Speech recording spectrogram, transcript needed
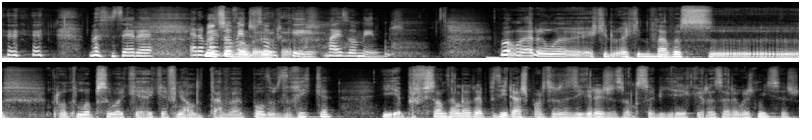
Mas era, era Mas mais ou eu menos sobre quê? Mais ou menos. bom, era uma, aquilo, aquilo dava-se pronto uma pessoa que, que afinal estava podre de rica e a profissão dela era pedir às portas das igrejas. Ele sabia que horas eram as missas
